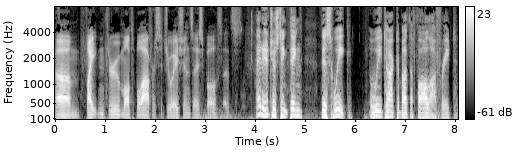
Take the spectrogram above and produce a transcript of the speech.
um, fighting through multiple offer situations. I suppose that's I had an interesting thing this week. We talked about the fall off rate.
